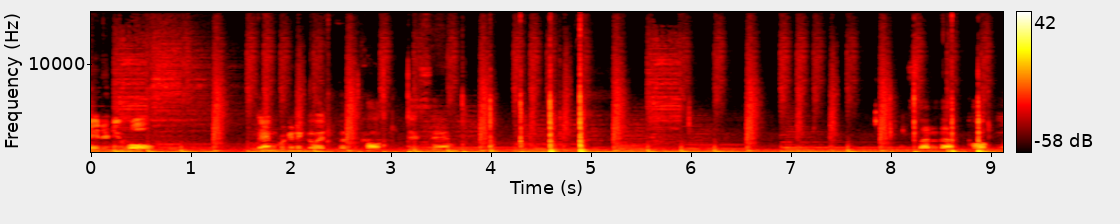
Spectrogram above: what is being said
Create a new hole. Then we're gonna go ahead and put the caulk this in. Of that caulking.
